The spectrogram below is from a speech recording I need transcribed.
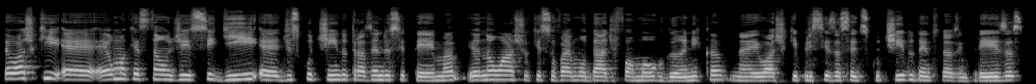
Então, eu acho que é, é uma questão de seguir é, discutindo, trazendo esse tema. Eu não acho que isso vai mudar de forma orgânica, né? Eu acho que precisa ser discutido dentro das empresas.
